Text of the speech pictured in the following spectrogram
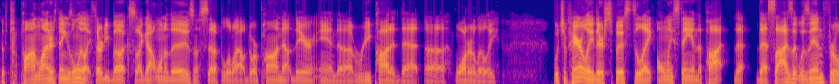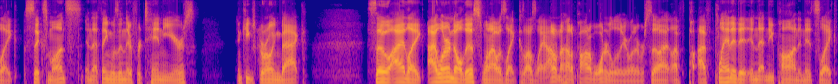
The pond liner thing is only like thirty bucks. So I got one of those. And I set up a little outdoor pond out there and uh, repotted that uh, water lily, which apparently they're supposed to like only stay in the pot that that size it was in for like six months, and that thing was in there for ten years, and keeps growing back. So I like I learned all this when I was like because I was like I don't know how to pot a water lily or whatever. So I, I've I've planted it in that new pond and it's like,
